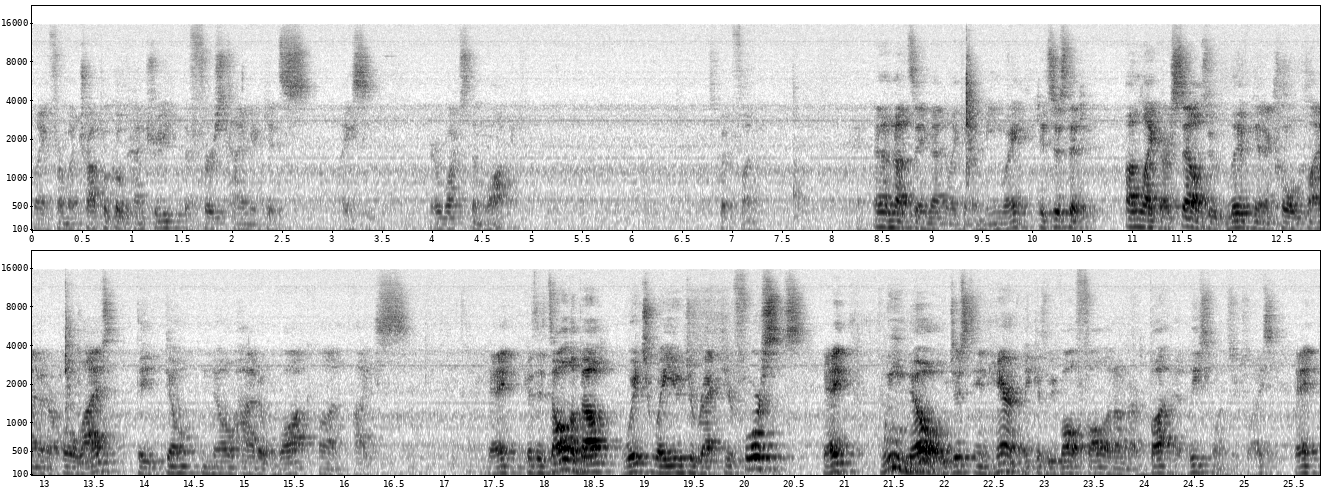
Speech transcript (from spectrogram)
like from a tropical country the first time it gets icy? Ever watch them walk? It's quite fun. And I'm not saying that like in a mean way. It's just that unlike ourselves who've lived in a cold climate our whole lives, they don't know how to walk on ice. Okay? Because it's all about which way you direct your forces. Okay? We know just inherently, because we've all fallen on our butt at least once or twice, okay,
